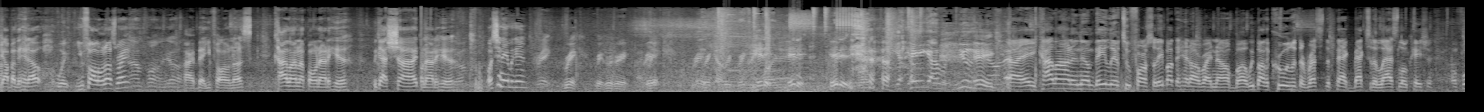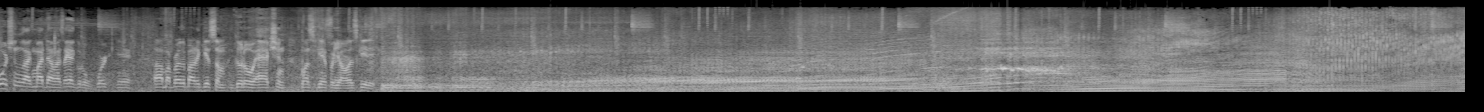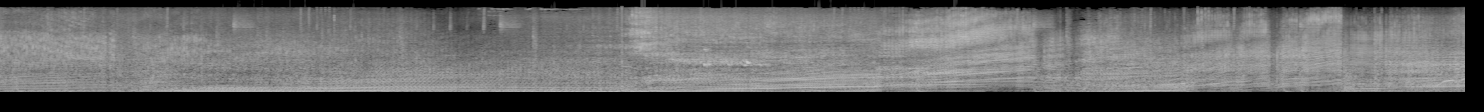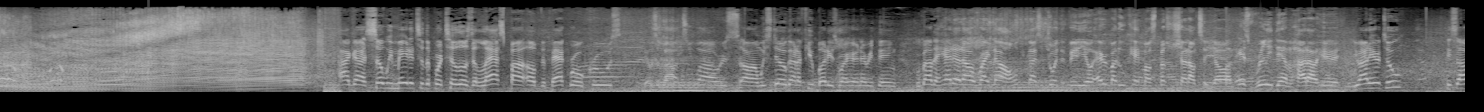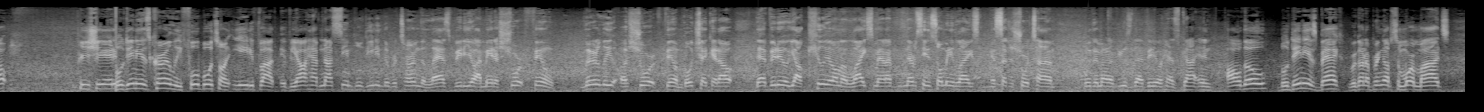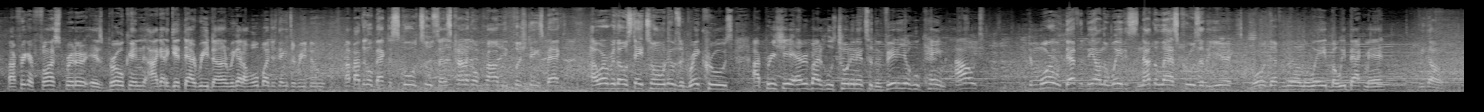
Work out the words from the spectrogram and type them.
Y'all about to head out? Wait, you following us, right? I'm following y'all. All right, bet you following us. Kyle line up on out of here. We got Shad on out of here. What's your name again? Rick. Rick. Rick. Rick. Rick. Rick. Rick, Rick, Hit it. Hit it. Hit it. he got music hey, on that. right, hey, Kylan and them, they live too far, so they about to head out right now. But we about to cruise with the rest of the pack back to the last location. Unfortunately, like my dumbass, I gotta go to work again. Uh, my brother about to get some good old action once again for y'all. Let's get it. Right, guys, so we made it to the Portillo's, the last spot of the back road cruise. It was about two hours. Um, we still got a few buddies right here and everything. We're about to head it out right now. I hope you guys enjoyed the video. Everybody who came out, special shout out to y'all. It's really damn hot out here. You out of here too? Peace out. Appreciate it. Bludini is currently full bolt-ons E85. If y'all have not seen Bludini The Return, the last video, I made a short film. Literally a short film. Go check it out. That video, y'all killed it on the likes, man. I've never seen so many likes in such a short time with the amount of views that video has gotten. Although Bludini is back, we're gonna bring up some more mods. My freaking front splitter is broken. I gotta get that redone. We got a whole bunch of things to redo. I'm about to go back to school too, so that's kind of gonna probably push things back. However, though, stay tuned. It was a great cruise. I appreciate everybody who's tuning into the video, who came out. The more will definitely be on the way. This is not the last cruise of the year. More will definitely on the way, but we back, man. We gone.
